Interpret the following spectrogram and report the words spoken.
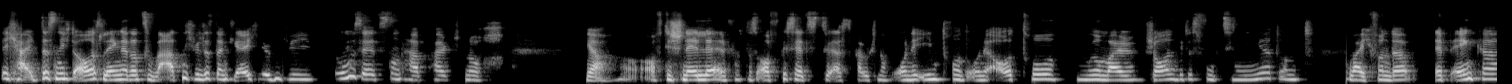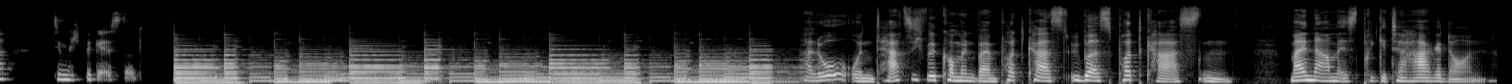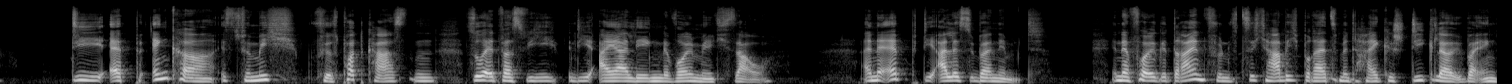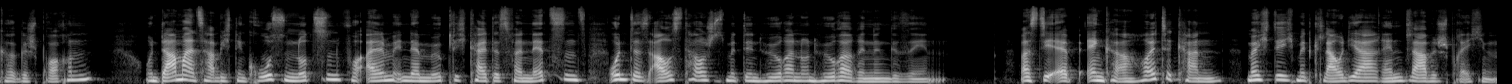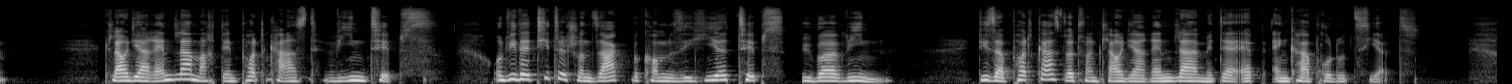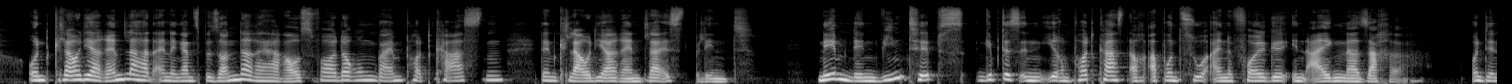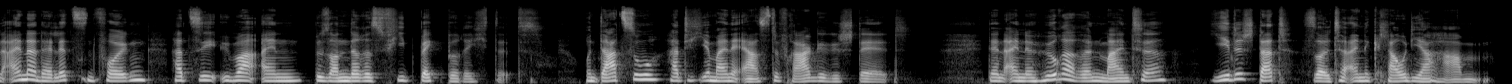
ich halte das nicht aus, länger dazu warten. Ich will das dann gleich irgendwie umsetzen und habe halt noch ja, auf die Schnelle einfach das aufgesetzt. Zuerst, glaube ich, noch ohne Intro und ohne Outro. Nur mal schauen, wie das funktioniert. Und war ich von der App Anchor ziemlich begeistert. Hallo und herzlich willkommen beim Podcast übers Podcasten. Mein Name ist Brigitte Hagedorn. Die App Anchor ist für mich fürs Podcasten so etwas wie die eierlegende Wollmilchsau. Eine App, die alles übernimmt. In der Folge 53 habe ich bereits mit Heike Stiegler über Anchor gesprochen und damals habe ich den großen Nutzen vor allem in der Möglichkeit des Vernetzens und des Austauschs mit den Hörern und Hörerinnen gesehen. Was die App Anchor heute kann, möchte ich mit Claudia Rendler besprechen. Claudia Rendler macht den Podcast Wien Tipps. Und wie der Titel schon sagt, bekommen Sie hier Tipps über Wien. Dieser Podcast wird von Claudia Rendler mit der App Enka produziert. Und Claudia Rendler hat eine ganz besondere Herausforderung beim Podcasten, denn Claudia Rendler ist blind. Neben den Wien-Tipps gibt es in ihrem Podcast auch ab und zu eine Folge in eigener Sache. Und in einer der letzten Folgen hat sie über ein besonderes Feedback berichtet. Und dazu hatte ich ihr meine erste Frage gestellt. Denn eine Hörerin meinte, jede Stadt sollte eine Claudia haben.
